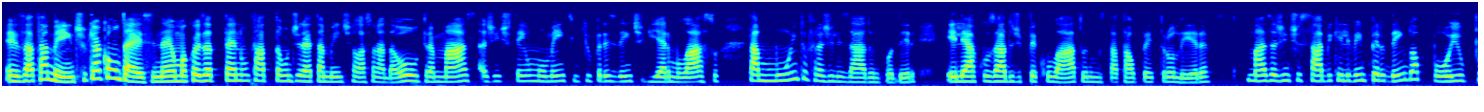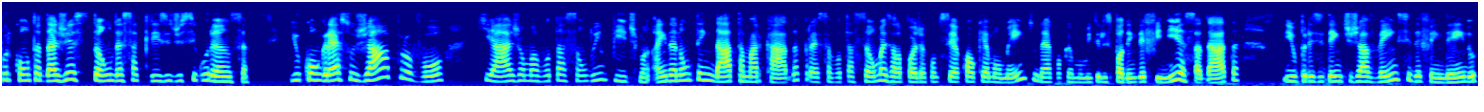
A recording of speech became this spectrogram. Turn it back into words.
Exatamente. O que acontece, né? Uma coisa até não está tão diretamente relacionada à outra, mas a gente tem um momento em que o presidente Guilherme Lasso está muito fragilizado no poder. Ele é acusado de peculato numa estatal petroleira, mas a gente sabe que ele vem perdendo apoio por conta da gestão dessa crise de segurança. E o Congresso já aprovou que haja uma votação do impeachment. Ainda não tem data marcada para essa votação, mas ela pode acontecer a qualquer momento, né? A qualquer momento eles podem definir essa data. E o presidente já vem se defendendo,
